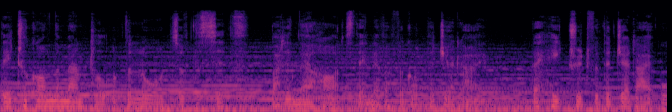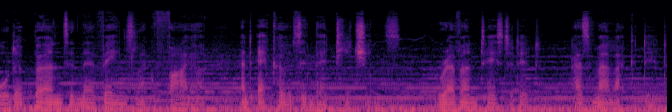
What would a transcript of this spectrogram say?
they took on the mantle of the Lords of the Sith, but in their hearts they never forgot the Jedi. The hatred for the Jedi Order burns in their veins like fire and echoes in their teachings. Revan tasted it, as Malak did.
